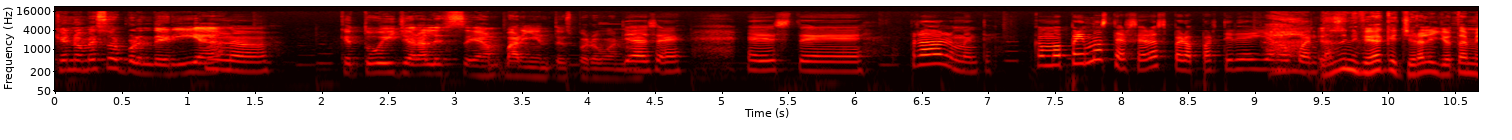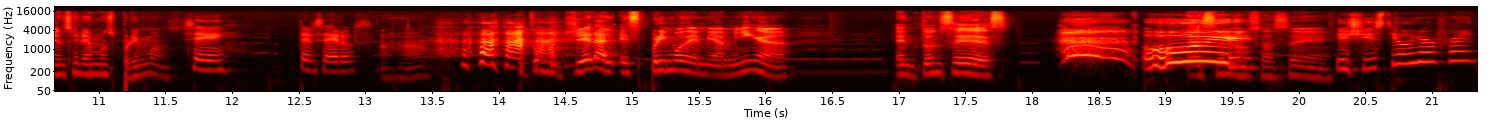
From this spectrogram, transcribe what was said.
Que no me sorprendería No, que tú y Gerald sean parientes, pero bueno. ya sé. Este, probablemente. Como primos terceros, pero a partir de ahí ya no cuenta. Eso significa que Gerald y yo también seríamos primos. Sí, terceros. Ajá. Y como Gerald es primo de mi amiga, entonces Uy. eso nos hace. ¿Is she still your friend?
